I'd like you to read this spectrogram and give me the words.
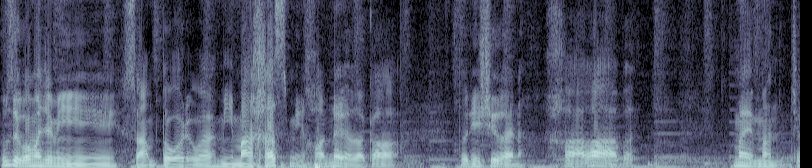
รู้สึกว่ามันจะมี 3 ตัวหรือว่ามีมาคัสมีคอนเนอร์แล้วก็ตัวนี้ชื่ออะไรนะ คาร่าปะไม่มั่นใจ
